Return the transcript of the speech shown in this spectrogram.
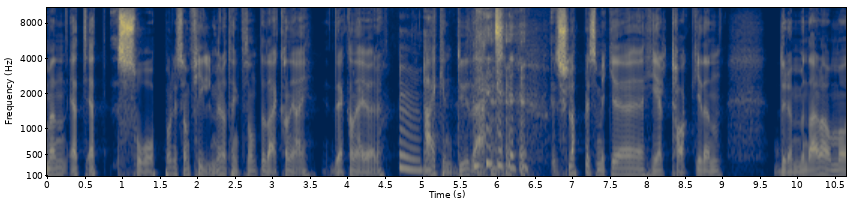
men jeg, jeg så på liksom filmer og tenkte sånn Det der kan jeg. Det kan jeg gjøre. I can do that. Slapp liksom ikke helt tak i den drømmen der. Da, om å,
